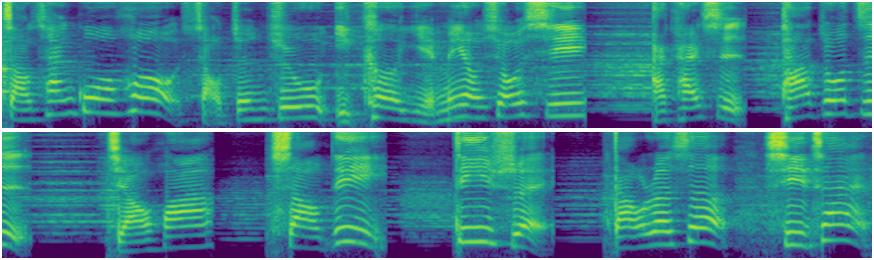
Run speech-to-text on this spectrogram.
早餐过后，小珍珠一刻也没有休息，她开始擦桌子、浇花、扫地、递水。倒垃圾、洗菜、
